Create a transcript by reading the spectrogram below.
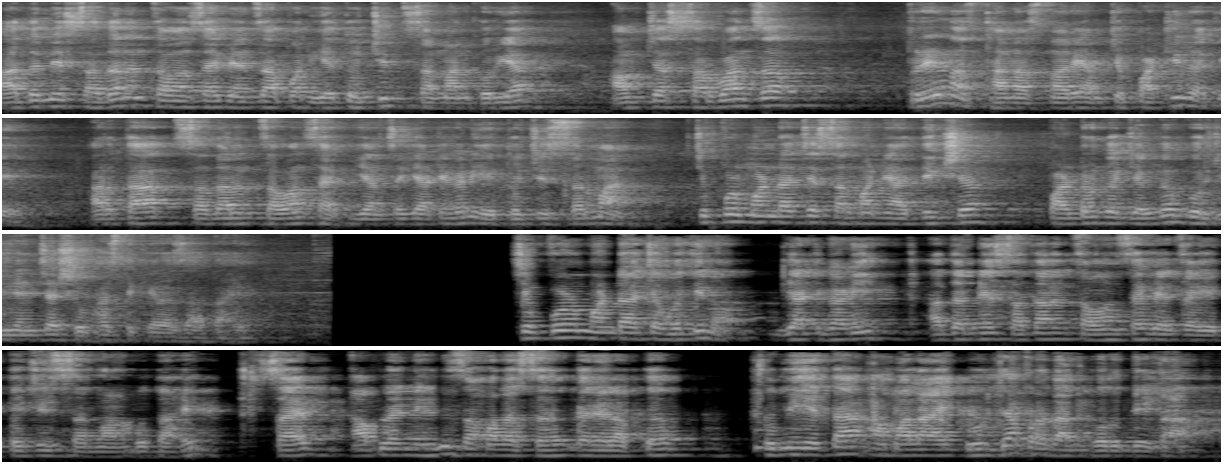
आदरणीय सदानंद चव्हाण साहेब यांचा आपण यथोचित सन्मान करूया. आमच्या सर्वांचं प्रेरणास्थान असणारे आमचे पाठीराखे अर्थात सदानंद चव्हाण साहेब यांचा या ठिकाणी यथोचित सन्मान. चिपळूण मंडळाचे सन्मान्य अध्यक्ष पांडुरंग जंगम गुरुजी यांच्या शुभास्ते केला जात आहे. चिपळूण मंडळाच्या वतीनं या ठिकाणी आदरणीय सदानंद चव्हाण साहेब यांचा यथोचित सन्मान होत आहे. साहेब आपल्या नेहमीच आम्हाला सहकार्य लागतं. तुम्ही येता आम्हाला एक ऊर्जा प्रदान करून देता.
